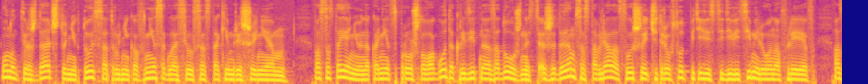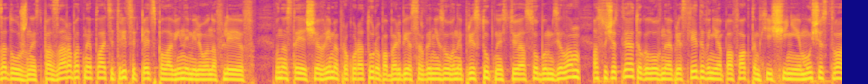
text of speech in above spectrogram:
он утверждает, что никто из сотрудников не согласился с таким решением. По состоянию на конец прошлого года кредитная задолженность ЖДМ составляла свыше 459 миллионов леев, а задолженность по заработной плате 35,5 миллионов леев. В настоящее время прокуратура по борьбе с организованной преступностью и особым делам осуществляет уголовное преследование по фактам хищения имущества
